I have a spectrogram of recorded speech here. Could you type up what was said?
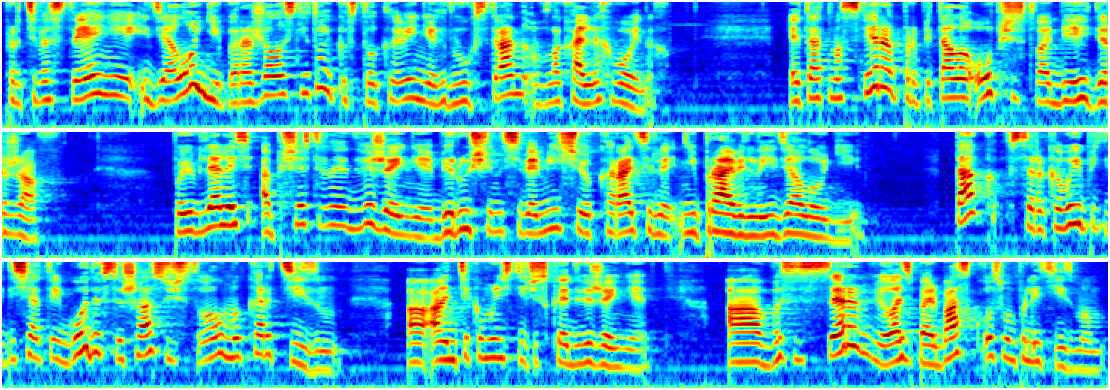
Противостояние идеологии выражалось не только в столкновениях двух стран в локальных войнах. Эта атмосфера пропитала общество обеих держав. Появлялись общественные движения, берущие на себя миссию карателя неправильной идеологии. Так, в 40-е и 50-е годы в США существовал маккартизм, а антикоммунистическое движение, а в СССР велась борьба с космополитизмом.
